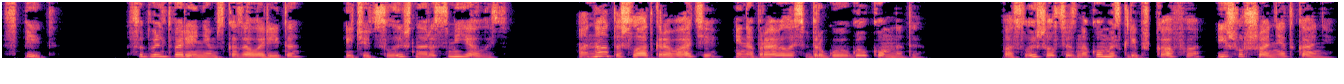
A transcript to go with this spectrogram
«Спит», — с удовлетворением сказала Рита и чуть слышно рассмеялась. Она отошла от кровати и направилась в другой угол комнаты. Послышался знакомый скрип шкафа и шуршание ткани.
